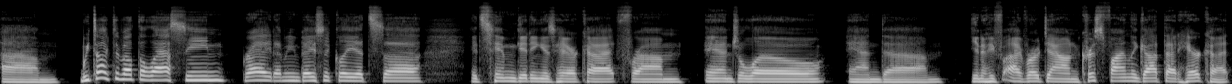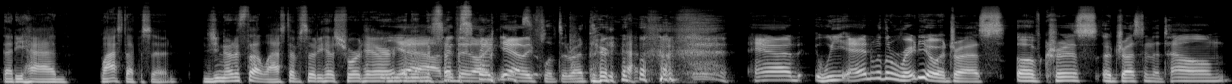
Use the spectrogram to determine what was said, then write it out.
Um, we talked about the last scene, right? I mean, basically it's, uh, it's him getting his haircut from Angelo and, um, you know, he, I wrote down Chris finally got that haircut that he had last episode. Did you notice that last episode he has short hair? Yeah, they like, yeah, they flipped it right there. Yeah. and we end with a radio address of Chris addressing the town,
